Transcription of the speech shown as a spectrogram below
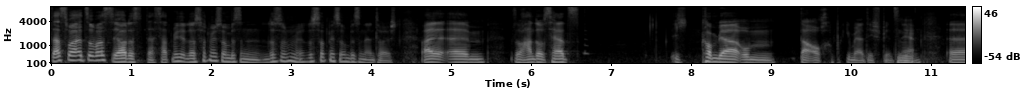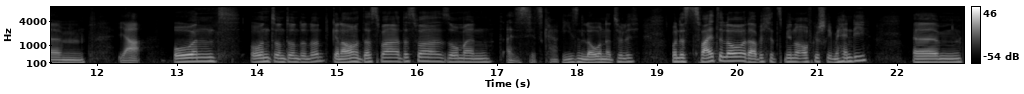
das war halt sowas, ja, das, das hat mich, das hat mich so ein bisschen, das hat mich, das hat mich so ein bisschen enttäuscht. Weil, ähm, so Hand aufs Herz, ich komme ja, um da auch primär die spielen zu Ja. können. Ähm, ja. Und, und, und, und, und, und, genau, das war, das war so mein, also es ist jetzt kein Riesen-Low natürlich. Und das zweite Low, da habe ich jetzt mir nur aufgeschrieben, Handy. Ähm,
